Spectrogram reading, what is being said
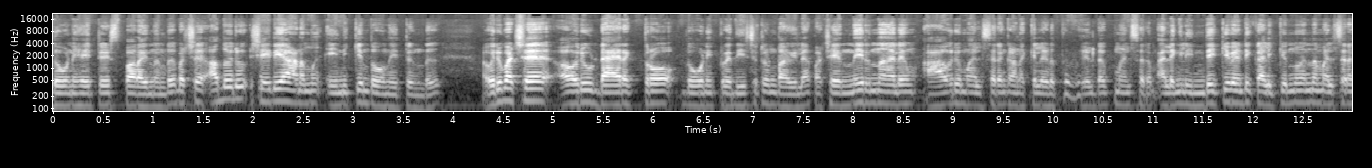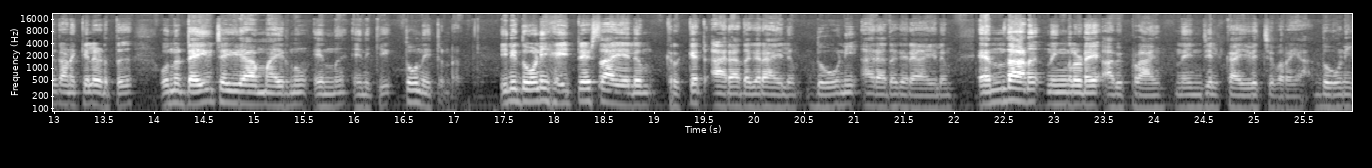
ധോണി ഹേറ്റേഴ്സ് പറയുന്നുണ്ട്. പക്ഷെ അതൊരു ശരിയാണെന്ന് എനിക്കും തോന്നിയിട്ടുണ്ട്. ഒരു പക്ഷേ ഒരു ഡയറക്ട് ത്രോ ധോണി പ്രതീക്ഷിച്ചിട്ടുണ്ടാവില്ല. പക്ഷേ എന്നിരുന്നാലും ആ ഒരു മത്സരം കണക്കിലെടുത്ത് വേൾഡ് കപ്പ് മത്സരം അല്ലെങ്കിൽ ഇന്ത്യയ്ക്ക് വേണ്ടി കളിക്കുന്നു എന്ന മത്സരം കണക്കിലെടുത്ത് ഒന്ന് ഡൈവ് ചെയ്യാമായിരുന്നു എന്ന് എനിക്ക് തോന്നിയിട്ടുണ്ട്. ഇനി ധോണി ഹേറ്റേഴ്സ് ആയാലും ക്രിക്കറ്റ് ആരാധകരായാലും ധോണി ആരാധകരായാലും എന്താണ് നിങ്ങളുടെ അഭിപ്രായം? നെഞ്ചിൽ കൈവച്ച് പറയാ ധോണി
